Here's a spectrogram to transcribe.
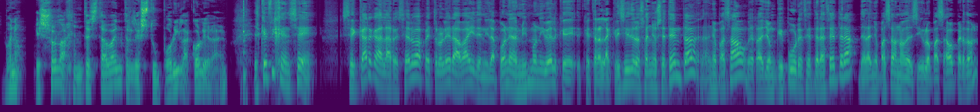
bueno, eso la gente estaba entre el estupor y la cólera. ¿eh? Es que fíjense, se carga la reserva petrolera Biden y la pone al mismo nivel que, tras la crisis de los años 70, del año pasado, guerra Yom Kippur, etcétera, etcétera, del año pasado, no, del siglo pasado, perdón.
